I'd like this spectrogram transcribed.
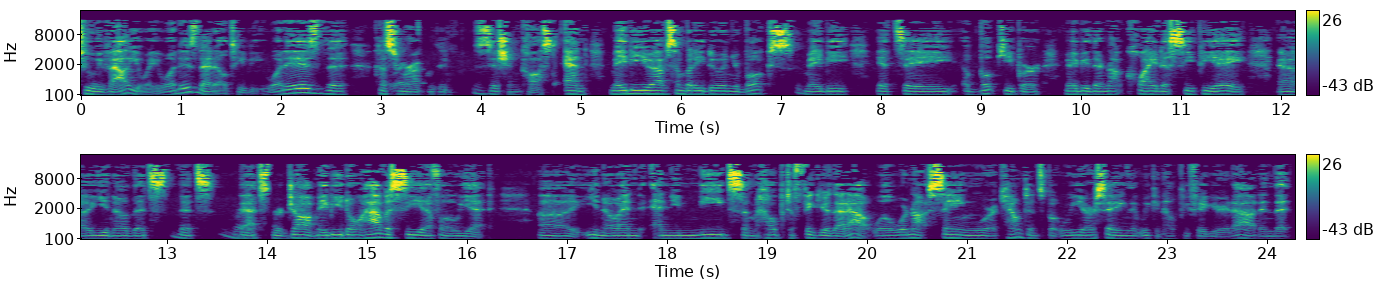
to evaluate what is that LTV? What is the customer right. acquisition cost? And maybe you have somebody doing your books. Maybe it's a, a bookkeeper. Maybe they're not quite a CPA. Uh, you know, that's, that's, right. that's their job. Maybe you don't have a CFO yet. Uh, you know, and, and you need some help to figure that out. Well, we're not saying we're accountants, but we are saying that we can help you figure it out and that,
